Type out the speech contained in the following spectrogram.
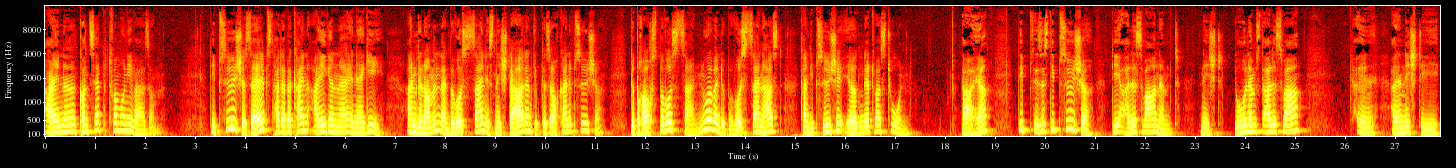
ein Konzept vom Universum. Die Psyche selbst hat aber keine eigene Energie. Angenommen, dein Bewusstsein ist nicht da, dann gibt es auch keine Psyche. Du brauchst Bewusstsein. Nur wenn du Bewusstsein hast, kann die Psyche irgendetwas tun. Daher ist es die Psyche, die alles wahrnimmt. Nicht du nimmst alles wahr, also nicht die,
